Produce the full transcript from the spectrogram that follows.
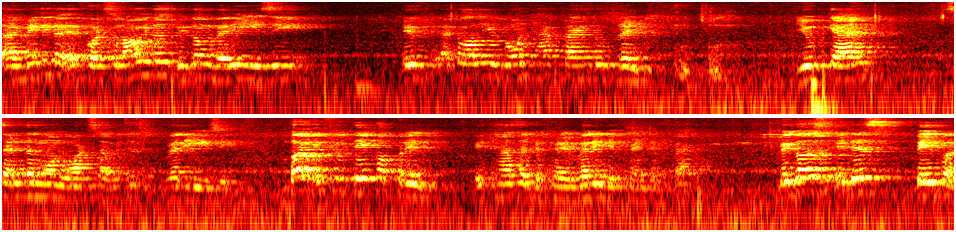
I make it an effort. So now it has become very easy. If at all you don't have time to print, you can send them on WhatsApp, which is very easy. But if you take a print, it has a different, very different impact. Because it is paper,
